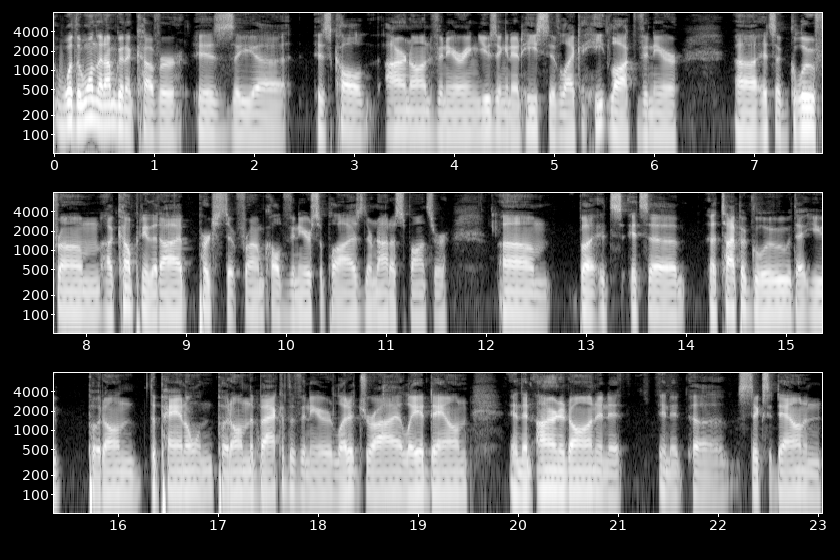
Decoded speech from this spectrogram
well, the one that I'm going to cover is the uh, is called iron-on veneering using an adhesive like a heat lock veneer. Uh, it's a glue from a company that I purchased it from called Veneer Supplies. They're not a sponsor, um, but it's it's a, a type of glue that you put on the panel and put on the back of the veneer, let it dry, lay it down, and then iron it on, and it and it uh, sticks it down and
